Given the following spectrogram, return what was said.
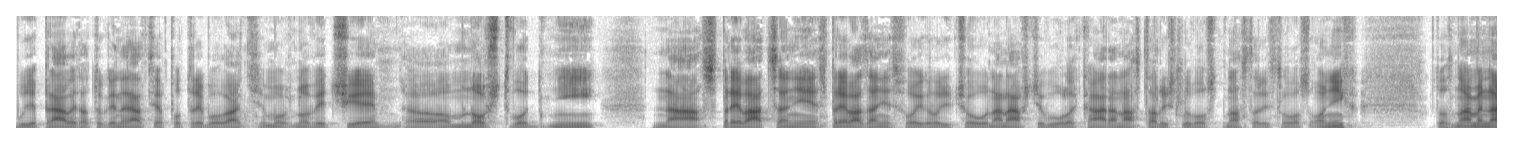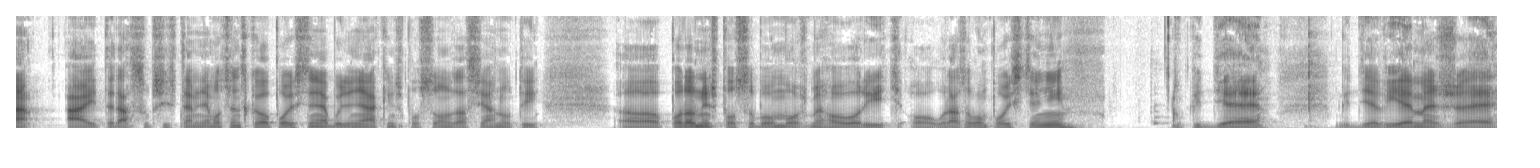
bude práve táto generácia potrebovať možno väčšie e, množstvo dní na sprevádzanie, sprevádzanie svojich rodičov na návštevu lekára, na starostlivosť, na starostlivosť o nich. To znamená, aj teda subsystém nemocenského poistenia bude nejakým spôsobom zasiahnutý. E, podobným spôsobom môžeme hovoriť o úrazovom poistení, kde, kde vieme, že e,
